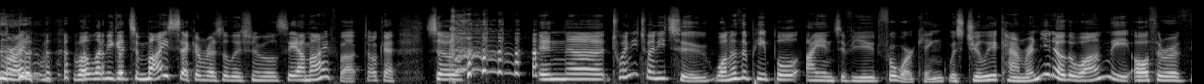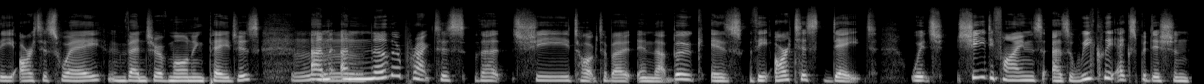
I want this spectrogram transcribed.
right. Well, let me get to my second resolution. We'll see. Am I fucked? Okay. So in uh, 2022, one of the people I interviewed for working was Julia Cameron. You know the one, the author of The Artist's Way, inventor of morning pages. Mm. And another practice that she talked about in that book is the artist date, which she defines as a weekly expedition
